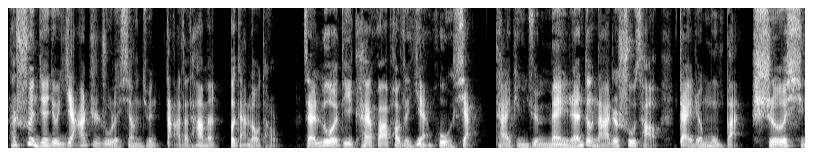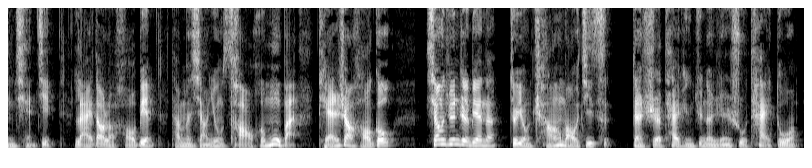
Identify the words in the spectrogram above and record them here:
他瞬间就压制住了湘军，打得他们不敢露头。在落地开花炮的掩护下，太平军每人都拿着树草，带着木板，蛇行前进，来到了壕边。他们想用草和木板填上壕沟，湘军这边呢，就用长矛击刺。”但是太平军的人数太多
